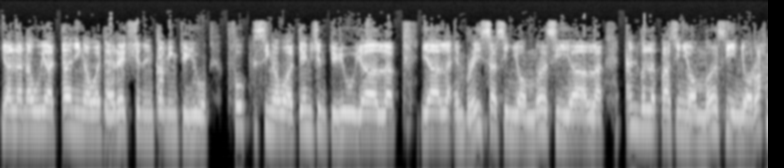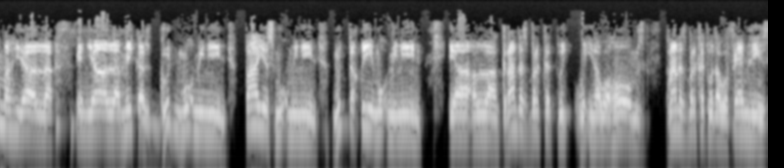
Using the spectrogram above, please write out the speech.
Ya Allah, now we are turning our direction and coming to you, focusing our attention to you, Ya Allah. Ya Allah, embrace us in your mercy, Ya Allah. Envelop us in your mercy, in your rahmah, Ya Allah. And Ya Allah, make us good mu'mineen, pious mu'mineen, muttaqi mu'mineen. Ya Allah, grant us barakat in our homes, grant us barakat with our families,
